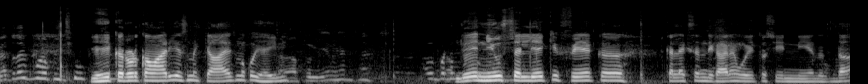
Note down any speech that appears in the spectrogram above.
तो यही करोड़ कमा रही है इसमें क्या है? इसमें कोई है ही नहीं। तो जो ये न्यूज़ चल रही है कि फेक कलेक्शन दिखा रहे हैं वही तो सीन नहीं है दद्दा।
